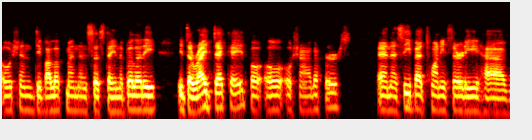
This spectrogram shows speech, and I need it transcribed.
Ocean Development and Sustainability. It's the right decade for all oceanographers. And the Seabed 2030 have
